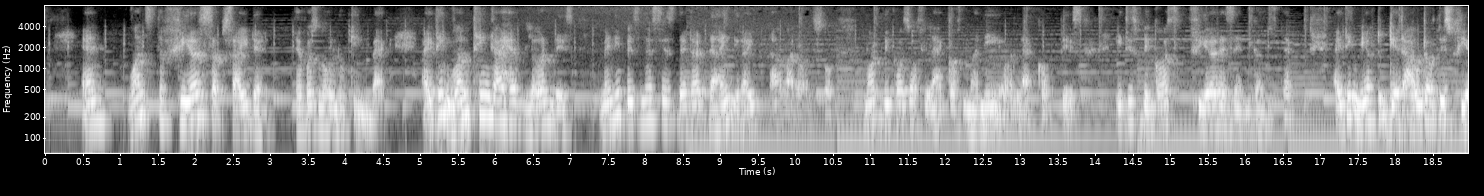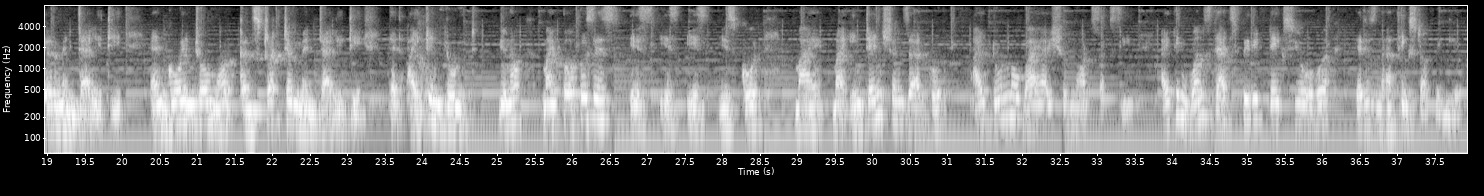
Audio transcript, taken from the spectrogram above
And once the fear subsided, there was no looking back. I think one thing I have learned is many businesses that are dying right now are also not because of lack of money or lack of this. It is because fear has engulfed them. I think we have to get out of this fear mentality and go into a more constructive mentality that I can do it. You know, my purpose is is is is, is good My my intentions are good. I don't know why I should not succeed. I think once that spirit takes you over, there is nothing stopping you.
